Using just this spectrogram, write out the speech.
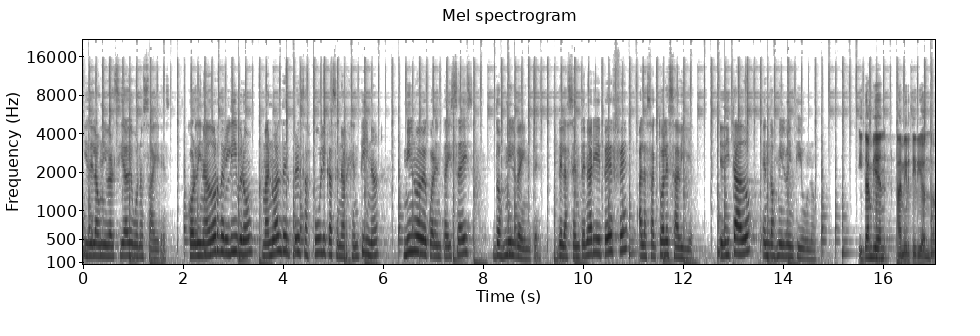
y de la Universidad de Buenos Aires, coordinador del libro Manual de Empresas Públicas en Argentina, 1946-2020, de la centenaria IPF a las actuales AVIE, editado en 2021. Y también Amir Tiriondo,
